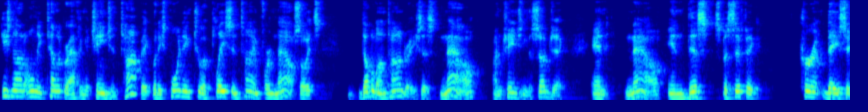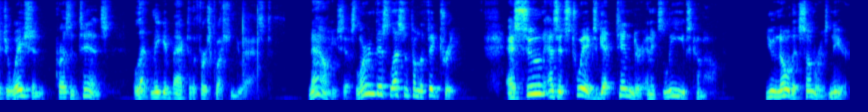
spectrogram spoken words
He's not only telegraphing a change in topic, but he's pointing to a place in time for now. So it's double entendre. He says, Now I'm changing the subject And now, in this specific current day situation, present tense, let me get back to the first question you asked. Now, he says, learn this lesson from the fig tree. As soon as its twigs get tender and its leaves come out, you know that summer is near.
